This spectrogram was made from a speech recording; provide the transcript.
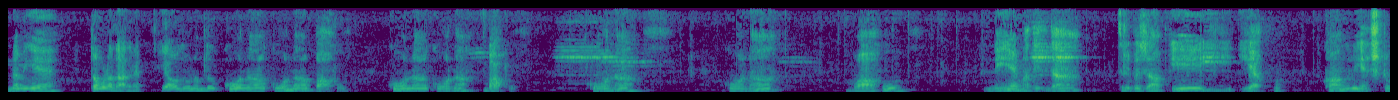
ನಮಗೆ ತಗೊಳ್ಳೋದಾದರೆ ಯಾವುದು? ನಮ್ಮದು ಕೋನ ಕೋನ, ಬಾಹು. ಕೋನ ಕೋನ, ಬಾಹು. ಕೋನ ಕೋನ ಬಾಹು ನಿಯಮದಿಂದ ತ್ರಿಭುಜ A, E, F congruence to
